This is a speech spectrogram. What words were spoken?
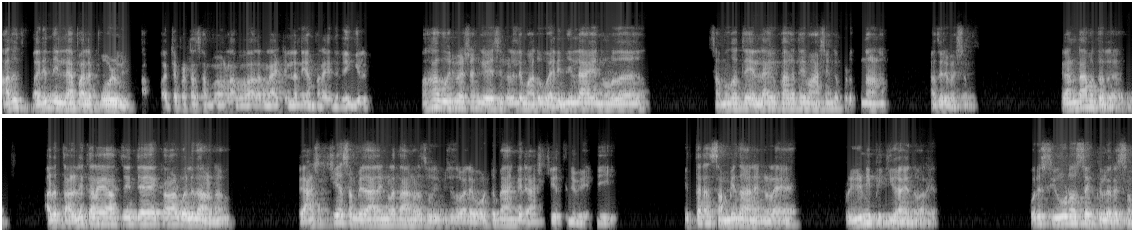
അത് വരുന്നില്ല പലപ്പോഴും. ഒറ്റപ്പെട്ട സംഭവങ്ങൾ അപവാദങ്ങളായിട്ടില്ലെന്ന് ഞാൻ പറയുന്നില്ല. എങ്കിലും മഹാഭൂരിപക്ഷം കേസുകളിലും അത് വരുന്നില്ല എന്നുള്ളത് സമൂഹത്തെ എല്ലാ വിഭാഗത്തെയും ആശങ്കപ്പെടുത്തുന്നതാണ് അതൊരു വശം. രണ്ടാമത്തത് അത് തള്ളിക്കറയാത്തതിന്റെക്കാൾ വലുതാണ് രാഷ്ട്രീയ സംവിധാനങ്ങളെ താങ്കൾ സൂചിപ്പിച്ചതുപോലെ വോട്ട് ബാങ്ക് രാഷ്ട്രീയത്തിന് വേണ്ടി ഇത്തരം സംവിധാനങ്ങളെ പ്രീണിപ്പിക്കുക എന്ന് പറയുന്നത്. ഒരു സ്യൂഡോ സെക്യുലറിസം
